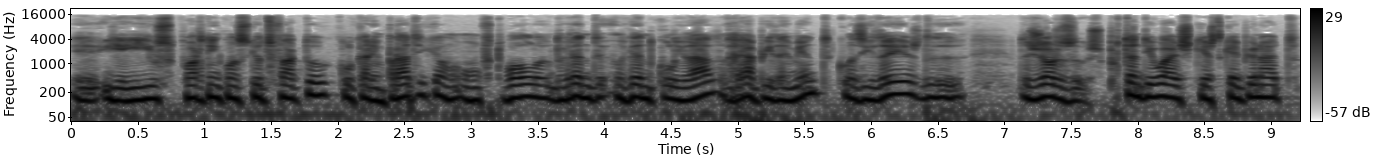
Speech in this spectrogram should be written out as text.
e, e, aí o Sporting conseguiu, de facto, colocar em prática um, um futebol de grande, de grande qualidade, rapidamente, com as ideias de, de Jorge Jesus. Portanto, eu acho que este campeonato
